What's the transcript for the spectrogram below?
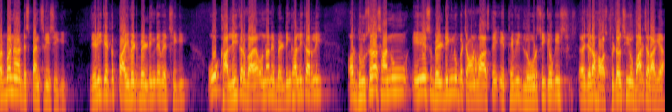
ਅਰਬਨ ਡਿਸਪੈਂਸਰੀ ਸੀਗੀ, ਜਿਹੜੀ ਕਿ ਇੱਕ ਪ੍ਰਾਈਵੇਟ ਬਿਲਡਿੰਗ ਦੇ ਵਿੱਚ ਸੀਗੀ, ਉਹ ਖਾਲੀ ਕਰਵਾਇਆ, ਉਹਨਾਂ ਨੇ ਬਿਲਡਿੰਗ ਖਾਲੀ ਕਰ ਲਈ। ਔਰ ਦੂਸਰਾ, ਸਾਨੂੰ ਇਸ ਬਿਲਡਿੰਗ ਨੂੰ ਬਚਾਉਣ ਵਾਸਤੇ ਇੱਥੇ ਵੀ ਲੋੜ ਸੀ, ਕਿਉਂਕਿ ਜਿਹੜਾ ਹਸਪੀਟਲ ਸੀ, ਉਹ ਬਾਹਰ ਚਲਾ ਗਿਆ।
